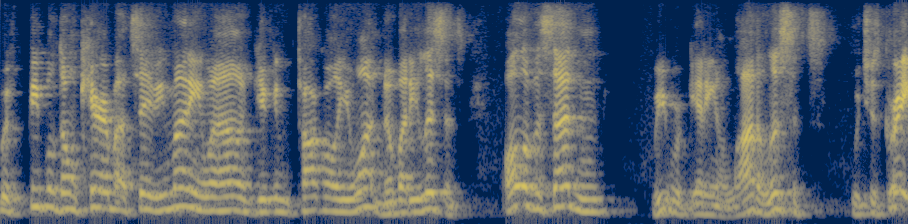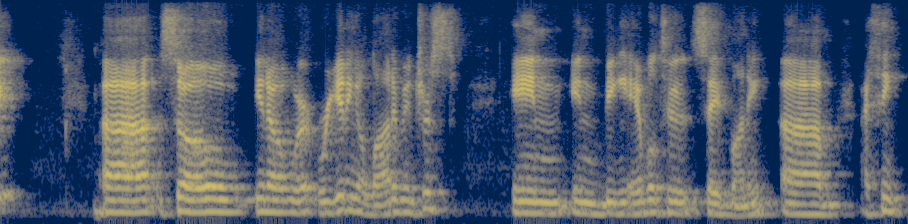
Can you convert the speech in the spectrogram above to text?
if people don't care about saving money, well, you can talk all you want, nobody listens. All of a sudden, we were getting a lot of listens, which is great. Uh, so, you know, we're, we're getting a lot of interest in in being able to save money. Um, I think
